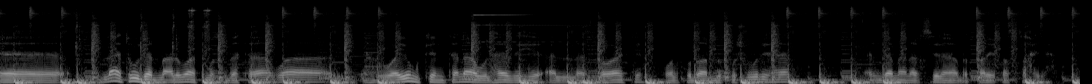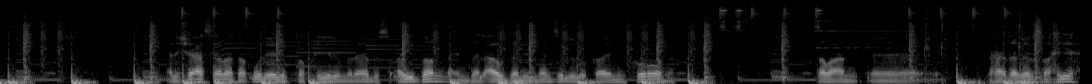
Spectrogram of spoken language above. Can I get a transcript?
آه، لا توجد معلومات مثبتة ويمكن تناول هذه الفواكه والخضار بقشورها عندما نغسلها بالطريقة الصحيحة. الإشاعة السابعة تقول يجب تطهير الملابس أيضا عند العودة للمنزل للوقاية من كورونا. طبعا آه هذا غير صحيح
